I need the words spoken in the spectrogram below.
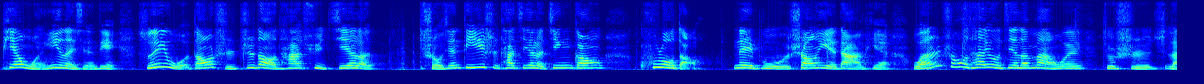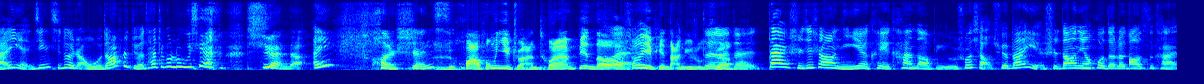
偏文艺类型的电影。所以我当时知道他去接了，首先第一是他接了《金刚》《骷髅岛》。那部商业大片完了之后，他又接了漫威，就是来演惊奇队长。我当时觉得他这个路线选的，哎，很神奇。画风一转，突然变到商业片大女主去了。对对对，但实际上你也可以看到，比如说小雀斑也是当年获得了奥斯卡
